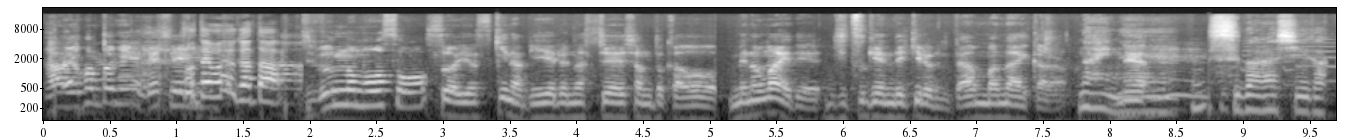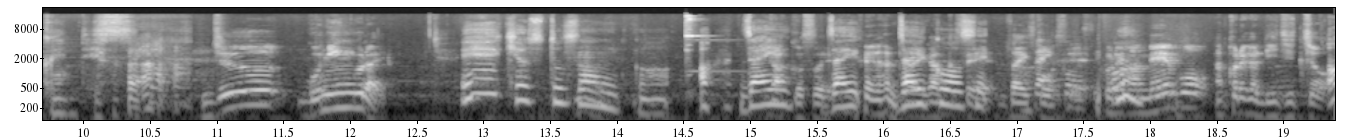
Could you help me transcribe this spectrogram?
た。あ、本当に嬉しい。とてもよかった。自分の妄想そういう好きな BL のシチュエーションとかを目の前で実現できるのってあんまないからないね。素晴らしい学園です。15人ぐらいえー、キャストさんが、あ、在学生在在校生。在校生これが名簿あこれが理事長あ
